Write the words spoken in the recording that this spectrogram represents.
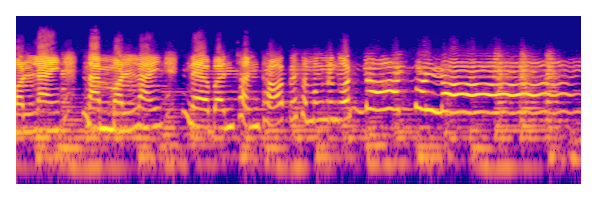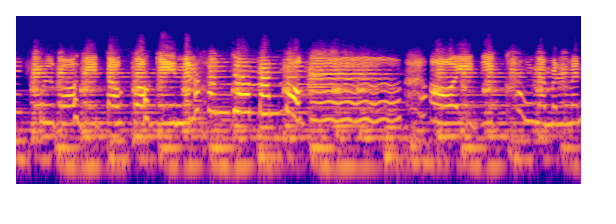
មឡៃណាមឡៃណែបានឆាញ់ថោពេលសមងនឹងអូនណាមឡៃគុលកោគីតោកោគីណានខំចាំបានមកអើយទីខំណាមិនមិន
